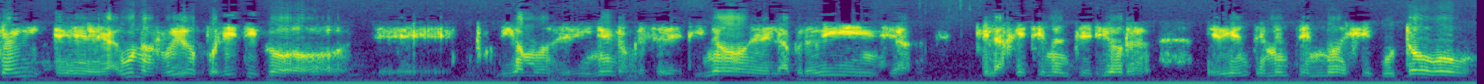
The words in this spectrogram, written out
que hay eh, algunos ruidos políticos, eh, digamos, de dinero que se destinó desde la provincia, que la gestión anterior evidentemente no ejecutó,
